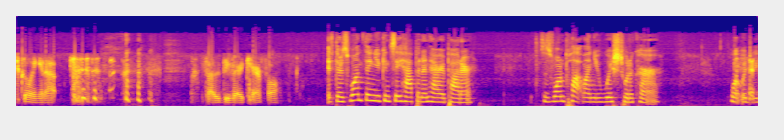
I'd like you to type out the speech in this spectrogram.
screwing it up. so I would be very careful. If there's one thing you can see happen in Harry Potter, if there's one plot line you wished would occur. What would you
